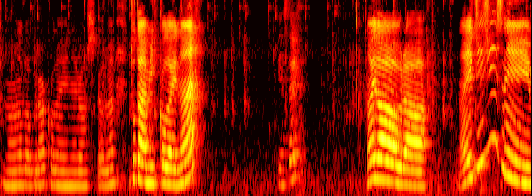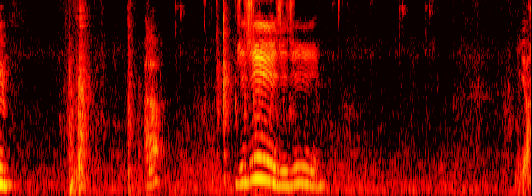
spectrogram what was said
No dobra, kolejny raz skadę. Tutaj mi kolejny. Jesteś? No i dobra. No i GG z nim. Halo? GG, GG. Ja.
